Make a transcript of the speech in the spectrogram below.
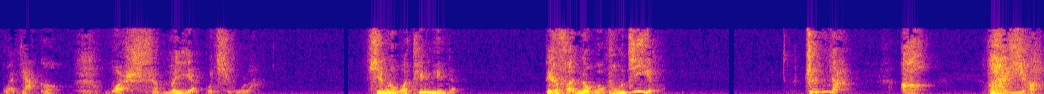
管家哥，我什么也不求了。行了，我听您的。这个坟呢，我不祭了。真的啊！哎呀，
